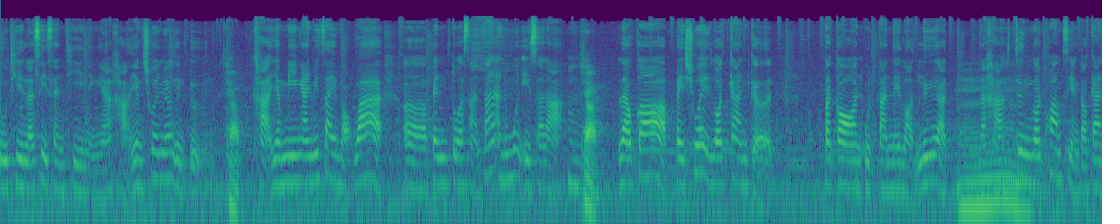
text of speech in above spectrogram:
ลูทีนและซีเซนทีนอย่างเงี้ยค่ะ ยังช่วยเรื่องอื่นครับๆค่ะ ยังมีงานวิจัยบอกว่าเอ่อเป็นตัวสารต้านอนุมูลอิสระอืมครับแล้วก็ไปช่วยลดการเกิดตะกอนอุดตันในหลอดเลือดอืมนะคะ จึงลดความเสี่ยงต่อการ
